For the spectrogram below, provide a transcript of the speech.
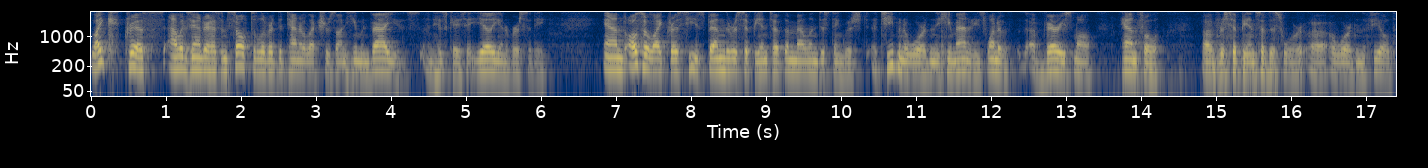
Like Chris, Alexander has himself delivered the Tanner Lectures on Human Values, in his case at Yale University. And also, like Chris, he's been the recipient of the Mellon Distinguished Achievement Award in the humanities, one of a very small handful of recipients of this war, uh, award in the field.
